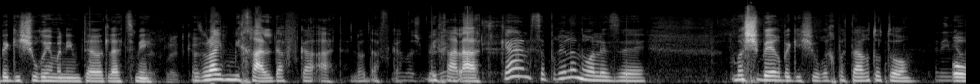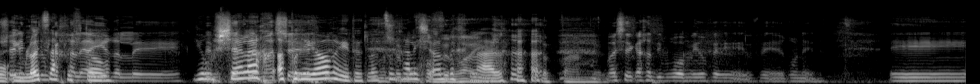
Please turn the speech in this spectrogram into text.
בגישורים, אני מתארת לעצמי. בהחלט, כן. אז אולי מיכל, דווקא את, לא דווקא. משברים? מיכל, את. כן, ספרי לנו על איזה משבר בגישור, איך פתרת אותו. אני או לי אם לא קודם הצלחת ככה לפתור. להעיר על... יורשה לך אפריורית, את לא צריכה לשאול בכלל. מה שככה דיברו אמיר ורונן. אה,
